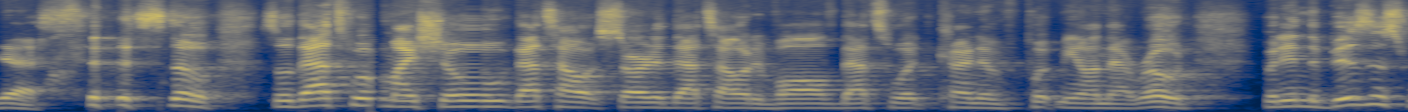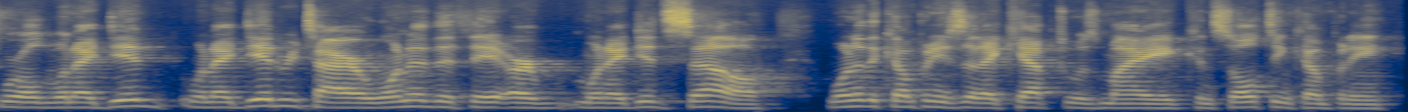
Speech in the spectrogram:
Yes. so so that's what my show that's how it started, that's how it evolved, that's what kind of put me on that road. But in the business world when I did when I did retire, one of the thing or when I did sell, one of the companies that I kept was my consulting company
